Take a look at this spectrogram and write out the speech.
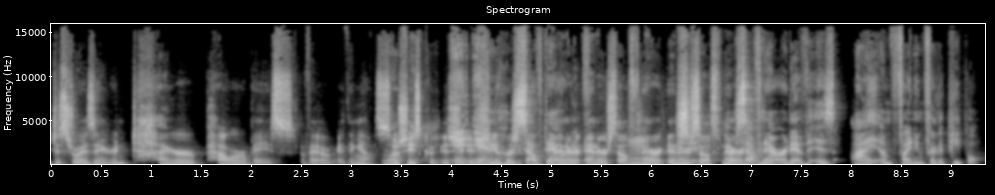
destroys her entire power base of everything else. so she's and, she, and she- her self and her, narrative. and her self Mm. narr- and her She- self Her narrative. self narrative is I am fighting for the people.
